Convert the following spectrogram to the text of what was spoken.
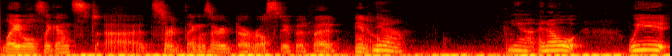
labels against uh, certain things are, are real stupid, but you know. yeah, yeah. I know. We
